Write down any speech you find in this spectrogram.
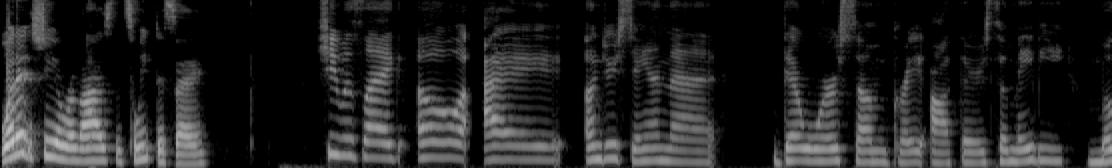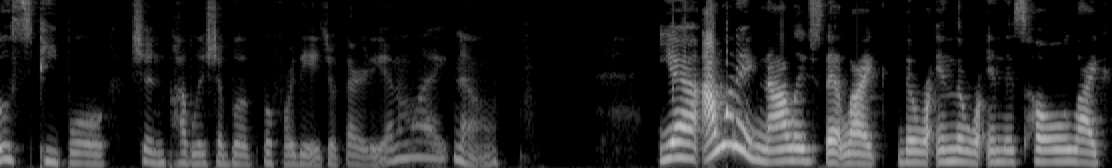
what did she revise the tweet to say? She was like, Oh, I understand that there were some great authors, so maybe most people shouldn't publish a book before the age of 30. And I'm like, No. Yeah, I want to acknowledge that like the in the in this whole like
